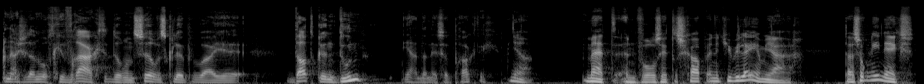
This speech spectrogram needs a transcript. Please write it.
En als je dan wordt gevraagd door een serviceclub waar je dat kunt doen, ja, dan is dat prachtig. Ja, met een voorzitterschap in het jubileumjaar. Dat is ook niet niks.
